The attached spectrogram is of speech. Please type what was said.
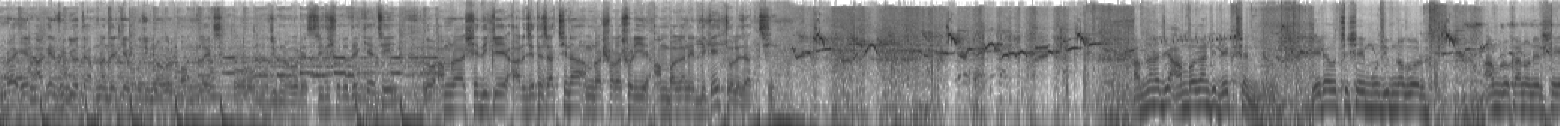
আমরা এর আগের ভিডিওতে আপনাদেরকে মুজিবনগর কমপ্লেক্স ও মুজিবনগরের স্মৃতিসৌধ দেখিয়েছি। তো আমরা সেদিকে আর যেতে চাচ্ছি না, আমরা সরাসরি আমবাগানের দিকেই চলে যাচ্ছি। আপনারা যে আমবাগানটি দেখছেন এটা হচ্ছে সেই মুজিবনগর আম্রকাননের সেই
